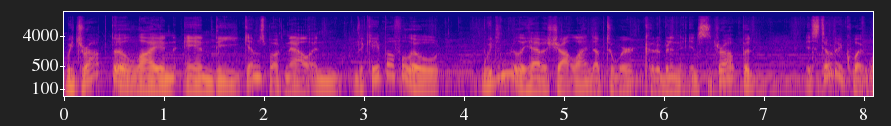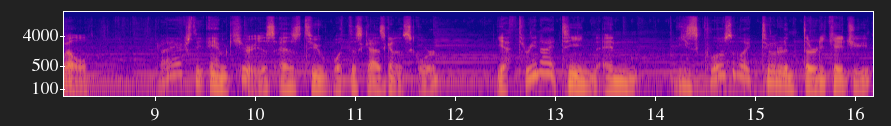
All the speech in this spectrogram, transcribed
we dropped the Lion and the Gemsbuck now, and the Cape Buffalo we didn't really have a shot lined up to where it could have been an insta drop, but it still did quite well. But I actually am curious as to what this guy's going to score. Yeah, 319, and he's close to like 230 kg.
